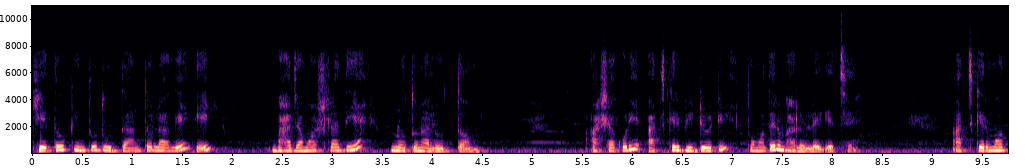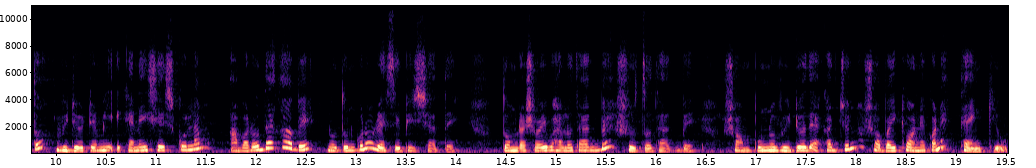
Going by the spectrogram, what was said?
খেতেও কিন্তু দুর্দান্ত লাগে এই ভাজা মশলা দিয়ে নতুন আলুর দম। আশা করি আজকের ভিডিওটি তোমাদের ভালো লেগেছে। আজকের মতো ভিডিওটি আমি এখানেই শেষ করলাম। আবারও দেখা হবে নতুন কোনো রেসিপির সাথে। তোমরা সবাই ভালো থাকবে, সুস্থ থাকবে। সম্পূর্ণ ভিডিও দেখার জন্য সবাইকে অনেক অনেক থ্যাংক ইউ।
